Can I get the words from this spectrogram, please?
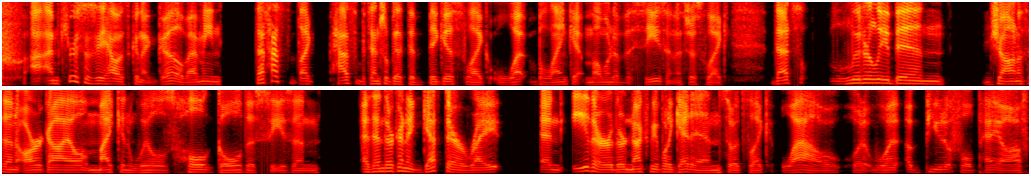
I'm curious to see how it's gonna go. But I mean, that has to, like has the potential to be like the biggest like wet blanket moment of the season. It's just like that's literally been Jonathan Argyle, Mike and Will's whole goal this season, and then they're gonna get there right. And either they're not gonna be able to get in, so it's like, wow, what what a beautiful payoff,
